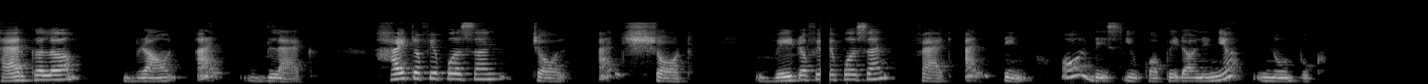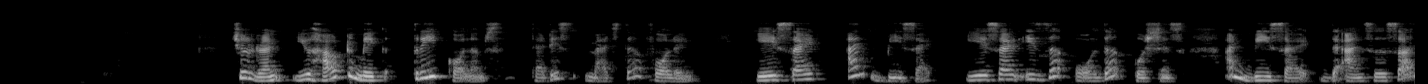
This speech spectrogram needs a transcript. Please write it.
Hair color, brown and black. Height of a person, tall and short. Weight of a person, fat and thin. All this you copy down in your notebook. Children, you have to make three columns that is match the following A side and B side. A side is the all the questions and B side the answers are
